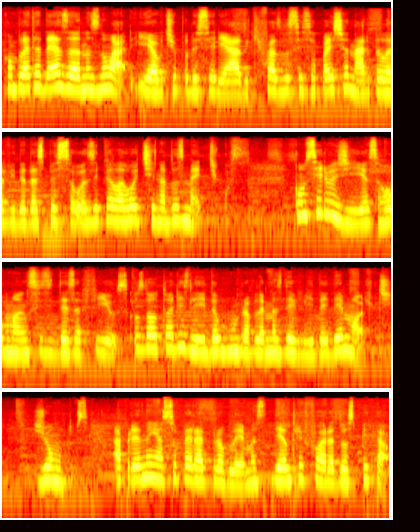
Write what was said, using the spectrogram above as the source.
completa 10 anos no ar e é o tipo de seriado que faz você se apaixonar pela vida das pessoas e pela rotina dos médicos. Com cirurgias, romances e desafios, os doutores lidam com problemas de vida e de morte. Juntos, aprendem a superar problemas dentro e fora do hospital.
